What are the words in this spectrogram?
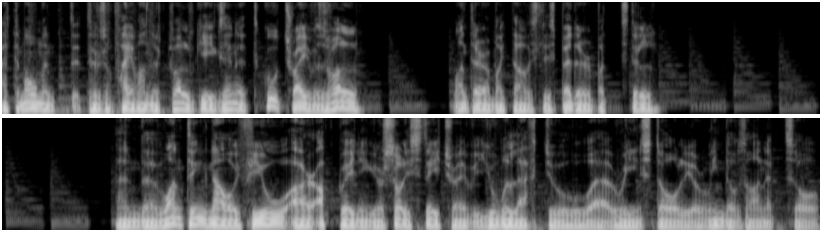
At the moment, there's a 512 gigs in it. Good drive as well. One terabyte obviously is better, but still. And uh, one thing now, if you are upgrading your solid state drive, you will have to uh, reinstall your Windows on it. So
